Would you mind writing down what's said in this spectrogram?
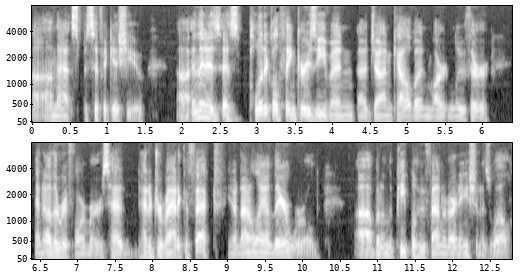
uh, on that specific issue. Uh, and then, as, as political thinkers, even uh, John Calvin, Martin Luther, and other reformers had had a dramatic effect. You know, not only on their world, uh, but on the people who founded our nation as well.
